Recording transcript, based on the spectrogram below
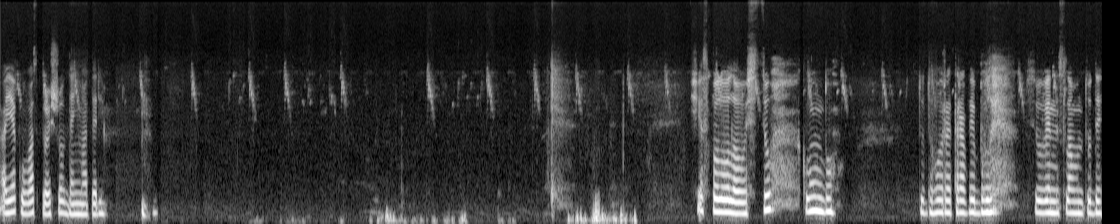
а як у вас пройшов День матері. Ще сполола ось цю клумбу. Тут гори трави були. Всю винесла вон туди,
